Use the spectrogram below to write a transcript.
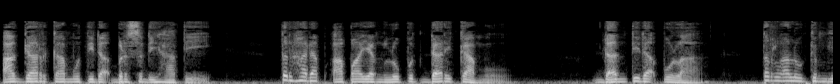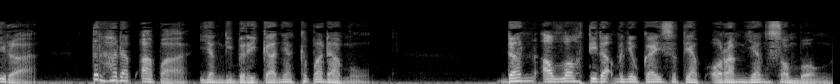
Agar kamu tidak bersedih hati terhadap apa yang luput dari kamu dan tidak pula terlalu gembira terhadap apa yang diberikannya kepadamu. Dan Allah tidak menyukai setiap orang yang sombong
